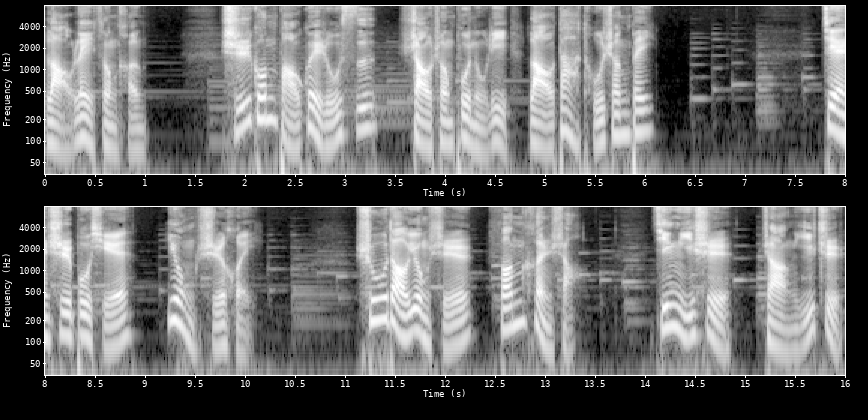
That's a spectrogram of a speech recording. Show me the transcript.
老泪纵横。时光宝贵如斯，少壮不努力，老大徒伤悲。见事不学，用时悔。书到用时方恨少。经一事，长一智，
